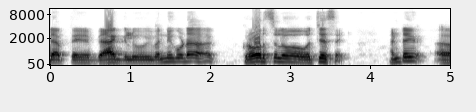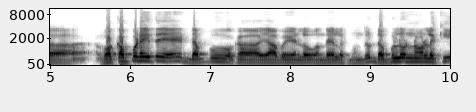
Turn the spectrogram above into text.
లేకపోతే బ్యాగులు ఇవన్నీ కూడా క్రోర్స్లో వచ్చేసాయి. అంటే ఒకప్పుడైతే డబ్బు ఒక యాభై ఏళ్ళు వంద ఏళ్ళకు ముందు డబ్బులు ఉన్న వాళ్ళకి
